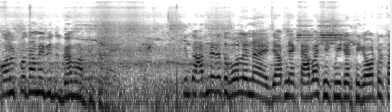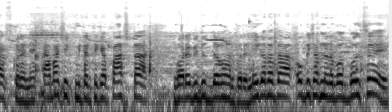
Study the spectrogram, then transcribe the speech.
অল্প দামে বিদ্যুৎ ব্যবহার করতে পারে। কিন্তু আপনারা তো বলে নাই যে আপনি একটা আবাসিক মিটার থেকে অটো চার্জ করেন একটা আবাসিক মিটার থেকে পাঁচটা ঘরে বিদ্যুৎ ব্যবহার করেন। এই কথাটা অফিস আপনারা বলছে?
